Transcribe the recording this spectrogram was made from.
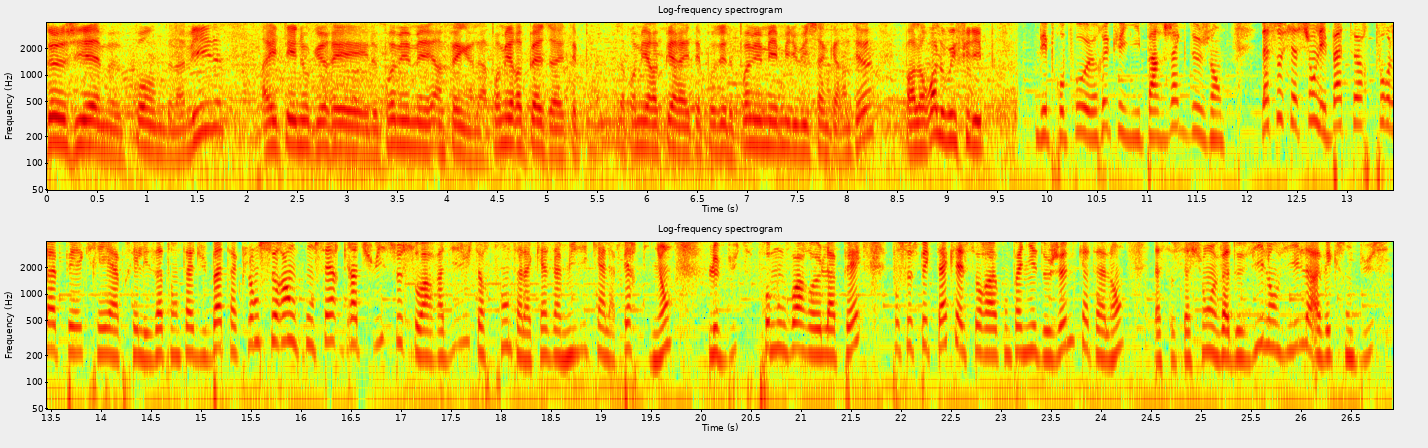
deuxième pont de la ville, a été inauguré le 1er mai, enfin la première, a été, la première pierre a été posée le 1er mai 1841 par le roi Louis-Philippe. Des propos euh, recueillis par Jacques Dejean. L'association Les Batteurs pour la Paix, créée après les attentats du Bataclan, sera en concert gratuit ce soir à 18h30 à la Casa Musicale à Perpignan. Le but, promouvoir euh, la paix. Pour ce spectacle, elle sera accompagnée de jeunes catalans. L'association va de ville en ville avec son bus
